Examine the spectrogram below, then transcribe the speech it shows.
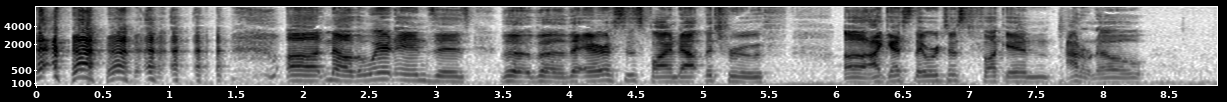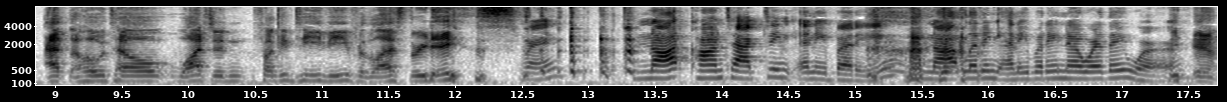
uh no, the way it ends is the the the heiresses find out the truth. Uh I guess they were just fucking I don't know at the hotel watching fucking TV for the last 3 days. Right? not contacting anybody, not letting anybody know where they were. yeah.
